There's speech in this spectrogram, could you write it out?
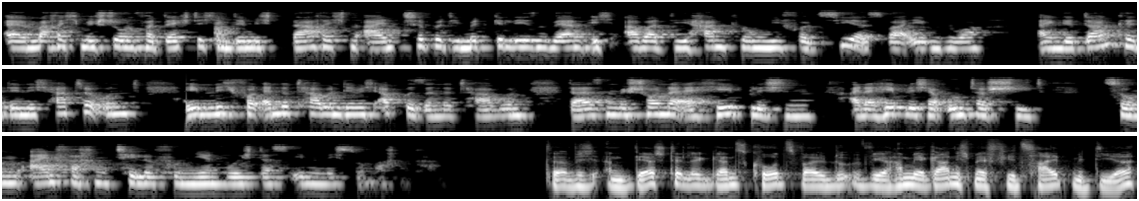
äh, mache ich mich schon verdächtig, indem ich Nachrichten eintippe, die mitgelesen werden, ich aber die Handlung nie vollziehe. Es war eben nur ein Gedanke, den ich hatte und eben nicht vollendet habe, indem ich abgesendet habe. Und da ist nämlich schon eine erheblichen, ein erheblicher Unterschied zum einfachen Telefonieren, wo ich das eben nicht so machen kann. Darf ich an der Stelle ganz kurz, weil du, wir haben ja gar nicht mehr viel Zeit mit dir.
